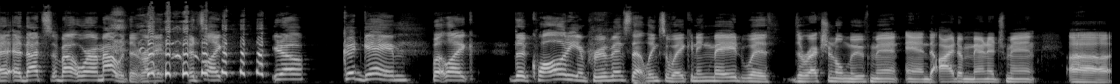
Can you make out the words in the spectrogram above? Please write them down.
and, and that's about where I'm at with it, right? it's like, you know, good game, but like the quality improvements that Link's Awakening made with directional movement and item management, uh,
